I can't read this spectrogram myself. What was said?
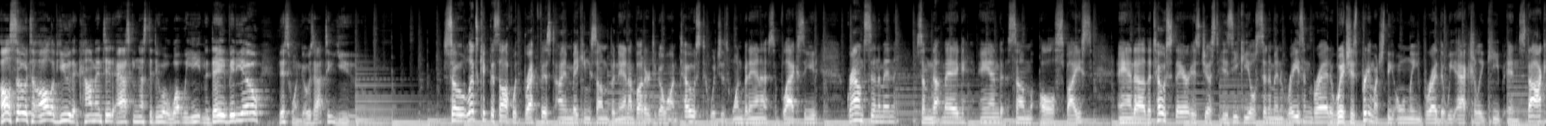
Also, to all of you that commented asking us to do a what we eat in a day video, this one goes out to you. So let's kick this off with breakfast. I'm making some banana butter to go on toast, which is one banana, some flaxseed, ground cinnamon, some nutmeg, and some allspice. And uh, the toast there is just Ezekiel cinnamon raisin bread, which is pretty much the only bread that we actually keep in stock.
